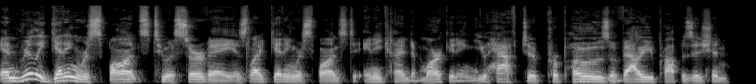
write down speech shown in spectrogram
And really, getting response to a survey is like getting response to any kind of marketing. You have to propose a value proposition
